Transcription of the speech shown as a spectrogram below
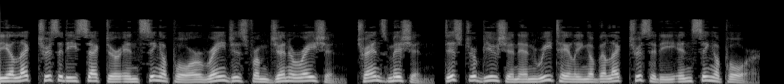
The electricity sector in Singapore ranges from generation, transmission, distribution and retailing of electricity in Singapore.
